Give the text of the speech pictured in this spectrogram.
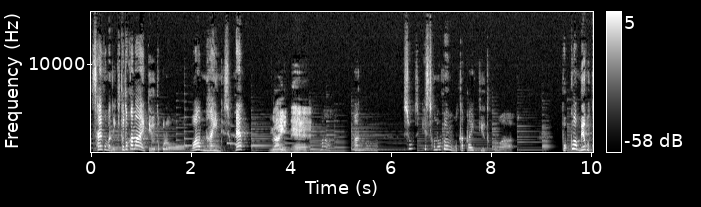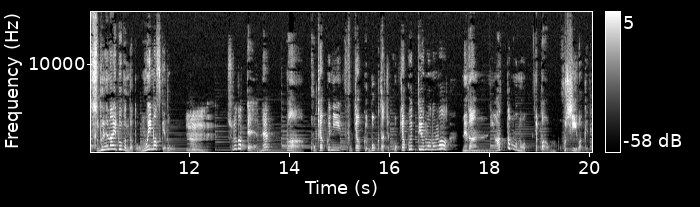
最後まで行き届かないっていうところはないんですよね。ないね。まあ、あの、正直その分お高いっていうところは、僕は目をつぶれない部分だと思いますけど、うん。それだってね、まあ、顧客に、顧客、僕たち顧客っていうものは値段に合ったものをやっぱ欲しいわけで。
